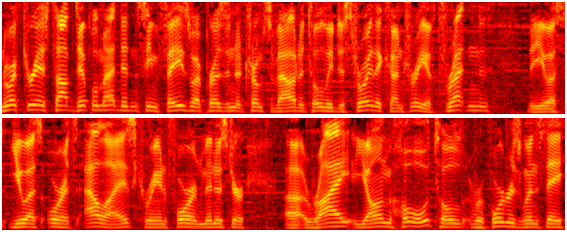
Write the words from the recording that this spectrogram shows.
North Korea's top diplomat didn't seem fazed by President Trump's vow to totally destroy the country if threatened the U.S. U.S. or its allies. Korean Foreign Minister uh, Ri Yong Ho told reporters Wednesday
